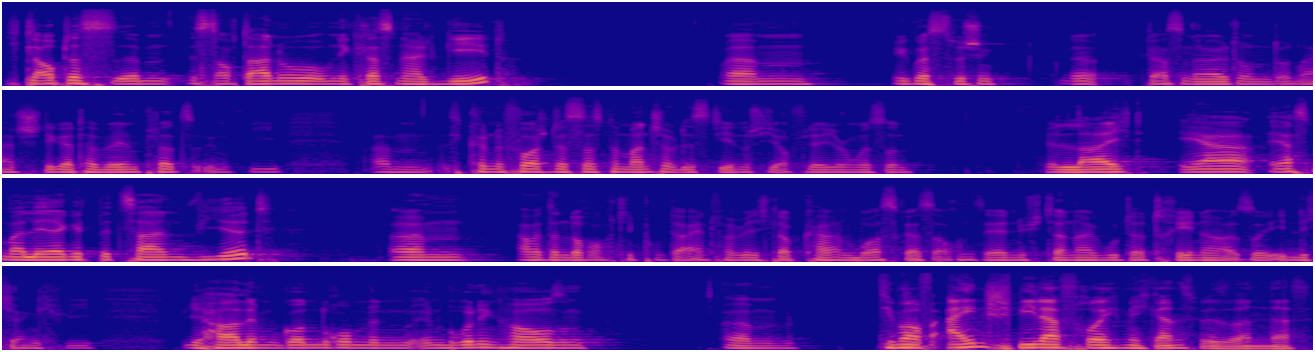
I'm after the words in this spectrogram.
Ich glaube, dass ähm, es auch da nur um den Klassenhalt geht. Ähm, irgendwas zwischen ne, Klassenhalt und, und einstelliger Tabellenplatz irgendwie. Ähm, ich könnte mir vorstellen, dass das eine Mannschaft ist, die natürlich auch wieder jung ist und vielleicht eher erstmal Lehrgeld bezahlen wird, ähm, aber dann doch auch die Punkte einfahren wird. Ich glaube, Karin Borska ist auch ein sehr nüchterner, guter Trainer, also ähnlich eigentlich wie, wie Harlem Gondrum in, in Brünninghausen. Ähm, Timo, auf einen Spieler freue ich mich ganz besonders.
